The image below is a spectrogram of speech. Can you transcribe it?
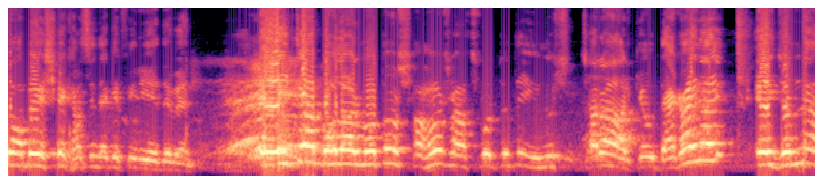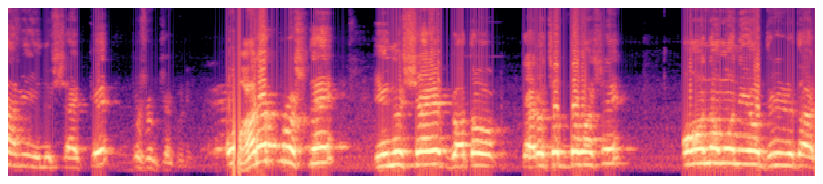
কবে শেখ হাসিনাকে ফিরিয়ে দেবেন? এইটা বলার মতো সাহস আজ পর্যন্ত ইউনুস ছাড়া আর কেউ দেখায় নাই। এই জন্য আমি ইউনুস সাহেবকে প্রশংসা করি। ভারত প্রশ্নে ইউনুস সাহেব গত তেরো চোদ্দ মাসে অনমনীয় দৃঢ়তার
